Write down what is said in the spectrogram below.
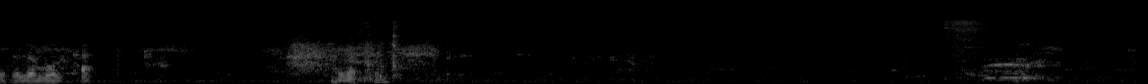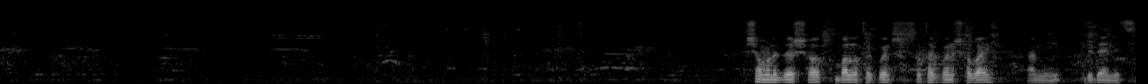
এই হলো মূল খাট সমানের দর্শক, ভালো থাকবেন, সুস্থ থাকবেন সবাই। আমি বিদায় নিচ্ছি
